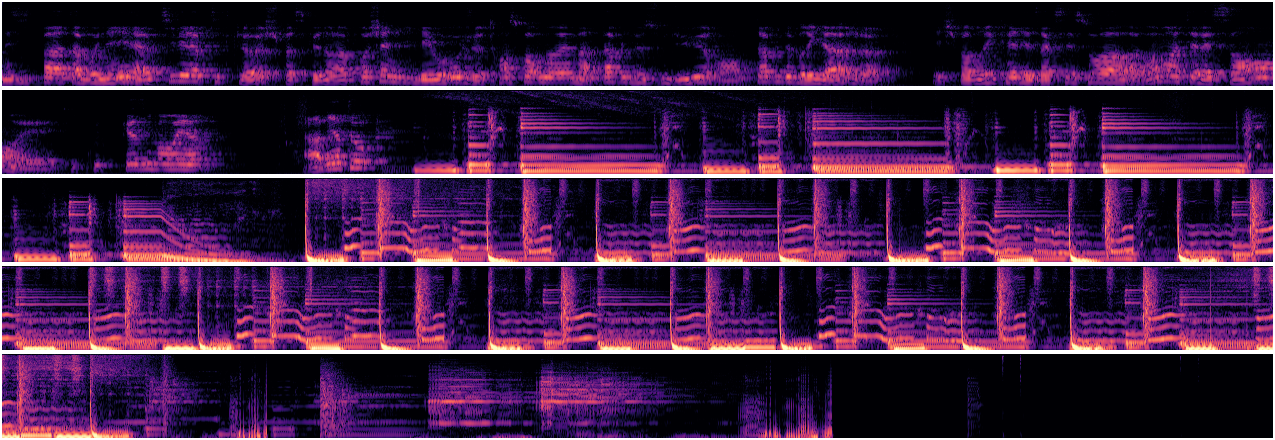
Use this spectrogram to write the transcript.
N'hésite pas à t'abonner et à activer la petite cloche parce que dans la prochaine vidéo, je transformerai ma table de soudure en table de bridage et je fabriquerai des accessoires vraiment intéressants et qui coûtent quasiment rien. A bientôt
